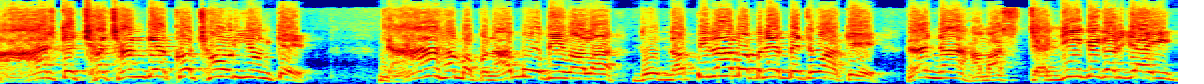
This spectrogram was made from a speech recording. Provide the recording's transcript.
आज के छछन देखो छोड़ियों के ना हम अपना बोबी वाला दूध न पिलाब अपने बेचवा के, है, ना हमारा स्टैंडिंग बिगड़ जाई।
